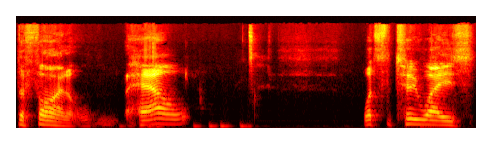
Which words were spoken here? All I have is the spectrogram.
the final, how? What's the two ways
